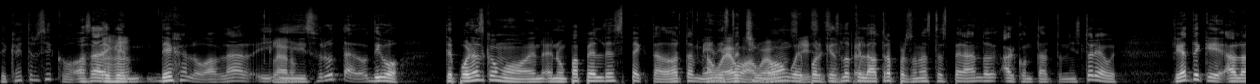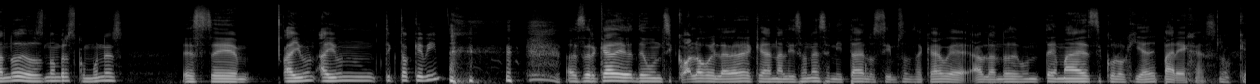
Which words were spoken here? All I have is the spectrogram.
de cállate. O sea, de que déjalo hablar y, Claro. y disfrútalo. Digo, te pones como en, en un papel de espectador también y está chingón, güey, Sí, sí, porque es lo que la otra persona está esperando al contarte una historia, güey. Fíjate que hablando de dos nombres comunes, este, hay un, hay un TikTok que vi acerca de, de un psicólogo y la verdad que analiza una escenita de los Simpsons acá, güey, hablando de un tema de psicología de parejas. Ok.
